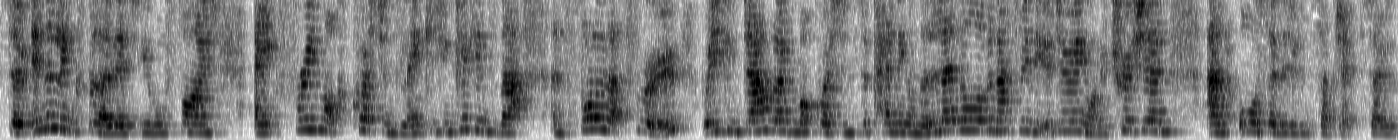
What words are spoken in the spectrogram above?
So in the links below this, you will find a free mock questions link. You can click into that and follow that through where you can download mock questions depending on the level of anatomy that you're doing or nutrition and also the different subjects. So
